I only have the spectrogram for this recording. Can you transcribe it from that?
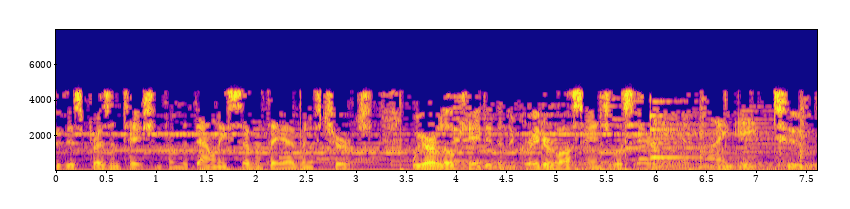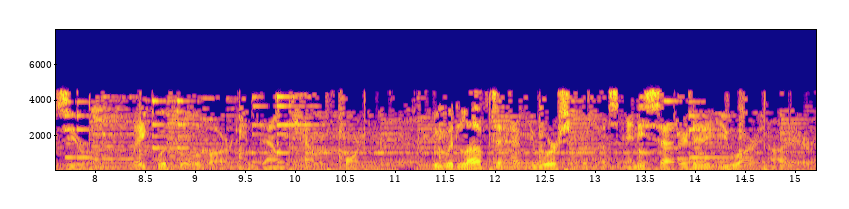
to this presentation from the Downey Seventh day Adventist Church. We are located in the greater Los Angeles area at 9820 Lakewood Boulevard in Downey, California. We would love to have you worship with us any Saturday you are in our area.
